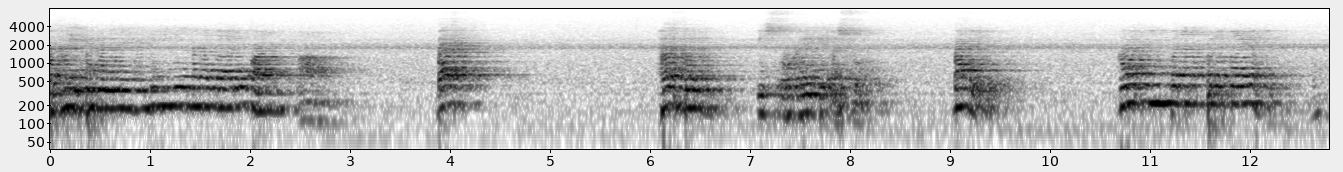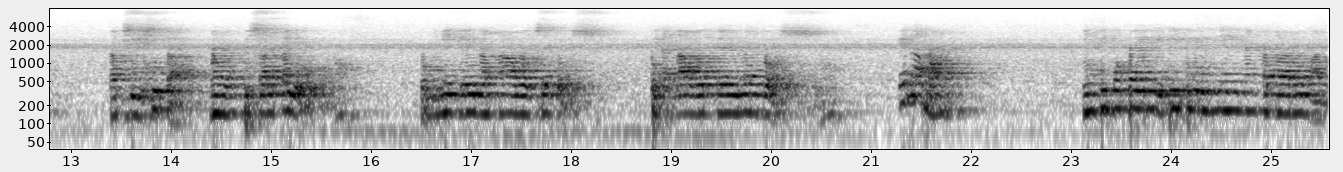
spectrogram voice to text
Pag naibigay niya yung hinihingi ng katarungan, ah, but heaven is already assured. Bakit? Gawa niyo yung pananampalataya. Nagsisi ka, nangumpisal kayo, humingi kayo ng awad sa Diyos, pinatawad kayo ng Diyos. Eh naman, hindi mo pa yung ibibigay ng katarungan.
